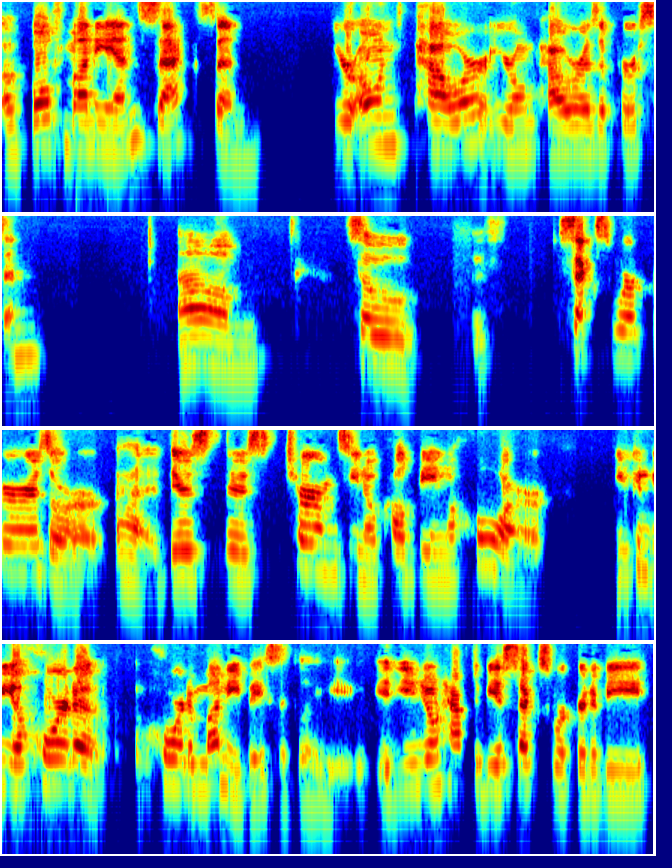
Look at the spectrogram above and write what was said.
of both money and sex and your own power, your own power as a person. Um, so sex workers or uh, there's there's terms you know called being a whore. You can be a whore of whore of money basically. It, you don't have to be a sex worker to be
